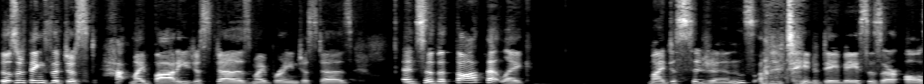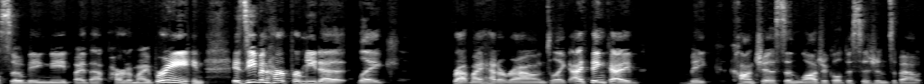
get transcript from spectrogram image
those are things that just ha- my body just does, my brain just does. And so the thought that like my decisions on a day to day basis are also being made by that part of my brain, it's even hard for me to like wrap my head around. Like, I think I make conscious and logical decisions about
